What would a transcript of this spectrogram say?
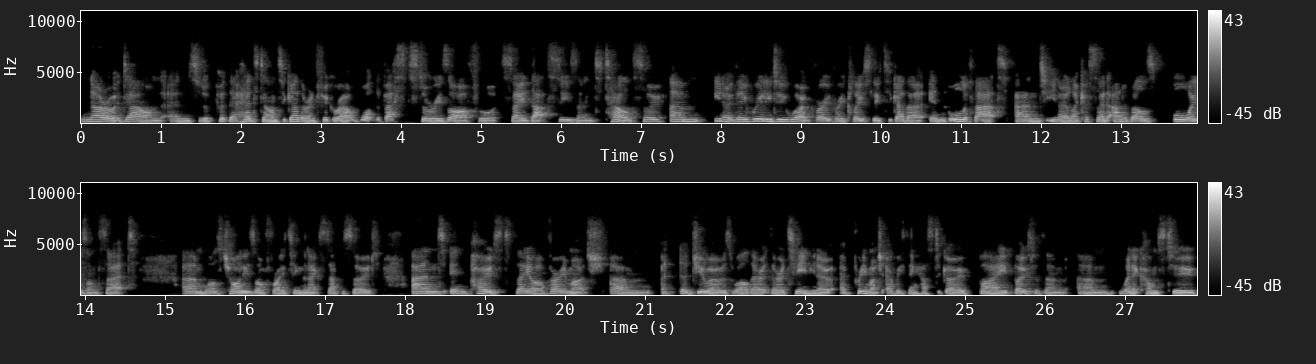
narrow it down and sort of put their heads down together and figure out what the best stories are for, say, that season to tell. So, um, you know, they really do work very, very closely together in all of that. And, you know, like I said, Annabel's always on set um, whilst Charlie's off writing the next episode. And in post, they are very much um, a, a, duo as well. They're they're a team. You know, pretty much everything has to go by both of them um, when it comes to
